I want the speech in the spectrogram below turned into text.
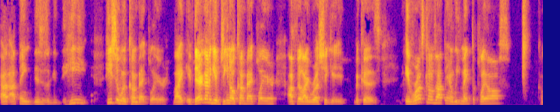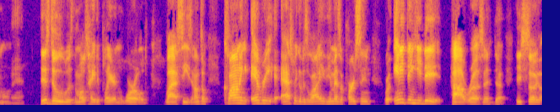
I, I think this is a he he should win comeback player. Like if they're gonna give Geno comeback player, I feel like Russ should get it because if Russ comes out there and we make the playoffs, come on, man. This dude was the most hated player in the world last season. I'm talking clowning every aspect of his life, him as a person, or anything he did hi Russ, and uh, he's so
